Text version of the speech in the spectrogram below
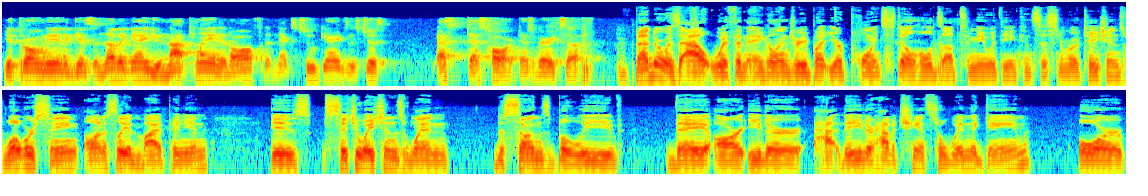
you're thrown in against another game, you're not playing at all for the next two games. It's just that's that's hard. That's very tough. Bender was out with an ankle injury, but your point still holds up to me with the inconsistent rotations. What we're seeing, honestly, in my opinion, is situations when the Suns believe they are either ha- they either have a chance to win the game or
